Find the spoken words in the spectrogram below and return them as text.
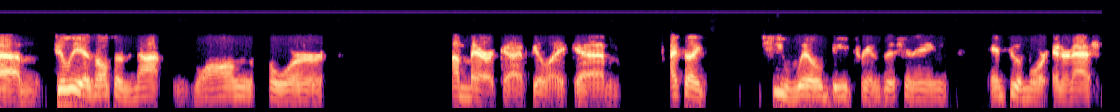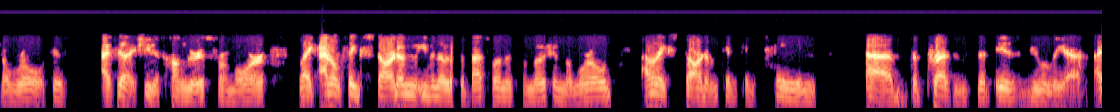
Um, Giulia is also not long for America. I feel like um, I feel like she will be transitioning into a more international role because I feel like she just hungers for more. Like I don't think Stardom, even though it's the best women's promotion in the world, I don't think Stardom can contain uh, the presence that is Giulia. I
